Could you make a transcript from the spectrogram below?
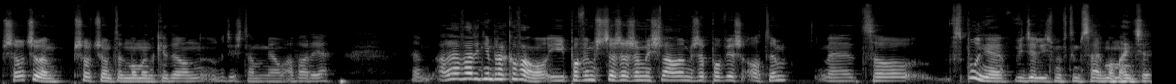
przeoczyłem, przeoczyłem ten moment, kiedy on gdzieś tam miał awarię. Ale awarii nie brakowało i powiem szczerze, że myślałem, że powiesz o tym, e, co wspólnie widzieliśmy w tym samym momencie,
